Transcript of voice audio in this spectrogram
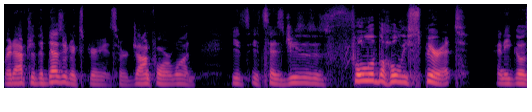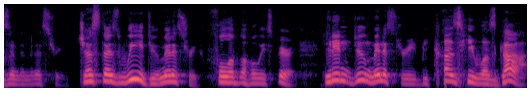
right after the desert experience, or John 4 1, it says Jesus is full of the Holy Spirit and he goes into ministry, just as we do ministry, full of the Holy Spirit. He didn't do ministry because he was God,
